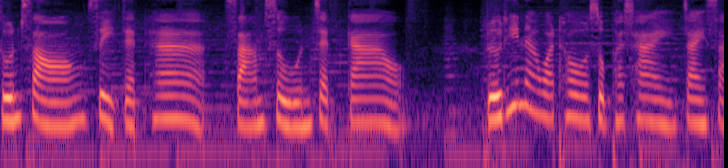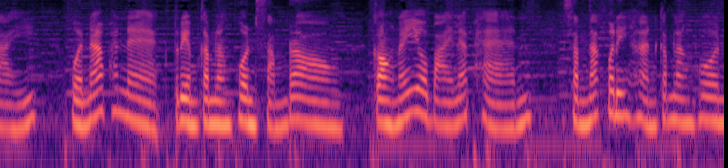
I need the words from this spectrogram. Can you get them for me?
02-475-3079 หรือที่นาวโทสุภชัยใจใส หัวหน้าแผนกเตรียมกำลังพลสำรอง กองนโยบายและแผน สำนักบริหารกำลังพล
